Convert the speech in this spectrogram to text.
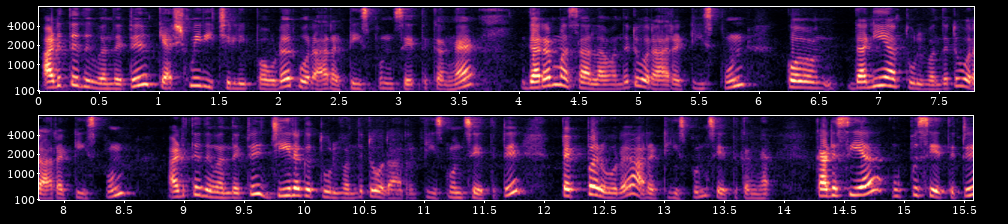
அடுத்தது வந்துட்டு காஷ்மீரி சில்லி பவுடர் ஒரு அரை டீஸ்பூன் சேர்த்துக்கோங்க. கரம் மசாலா வந்துட்டு ஒரு அரை டீஸ்பூன். கோ தனியாத்தூள் வந்துட்டு ஒரு அரை டீஸ்பூன். அடுத்தது வந்துட்டு ஜீரகத்தூள் வந்துட்டு ஒரு அரை டீஸ்பூன் சேர்த்துட்டு பெப்பர் ஒரு அரை டீஸ்பூன் சேர்த்துக்கோங்க. கடைசியாக உப்பு சேர்த்துட்டு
